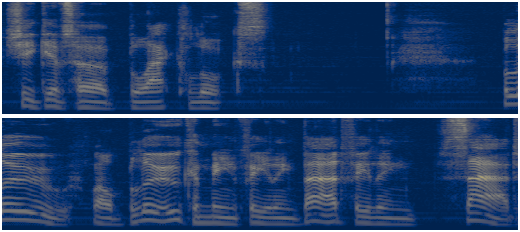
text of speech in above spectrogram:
she gives her black looks. Blue. Well, blue can mean feeling bad, feeling sad,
